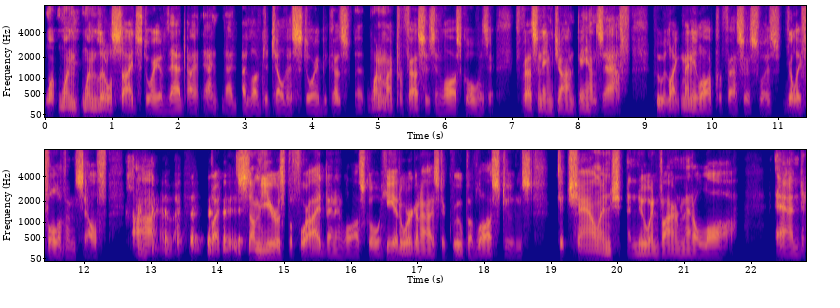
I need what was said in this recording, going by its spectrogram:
One, one, one little side story of that. I, I, I love to tell this story because uh, one of my professors in law school was a professor named John Banzhaf, who, like many law professors, was really full of himself. Uh, but some years before I had been in law school, he had organized a group of law students to challenge a new environmental law. And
